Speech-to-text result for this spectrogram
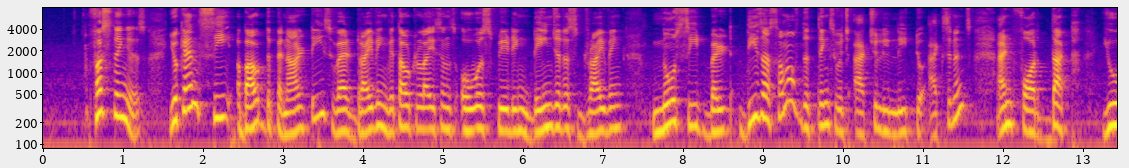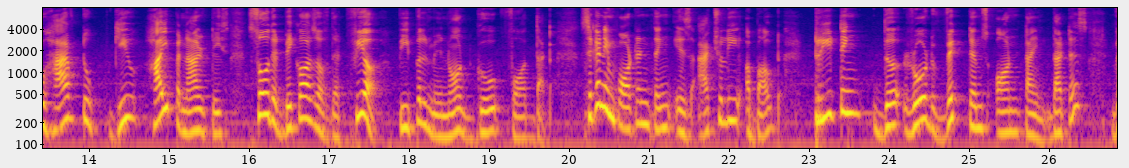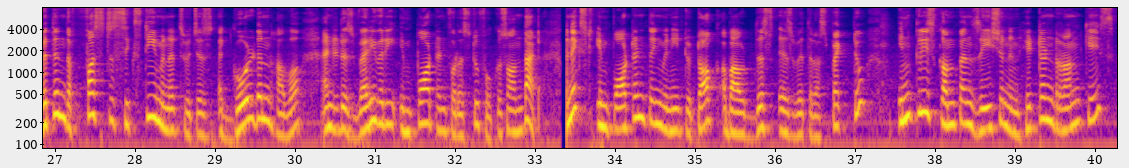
First thing is, you can see about the penalties where driving without license, overspeeding, dangerous driving, no seat belt. These are some of the things which actually lead to accidents and for that you have to give high penalties so that because of that fear people may not go for that. Second important thing is actually about treating the road victims on time. That is within the first 60 minutes which is a golden hour and it is very very important for us to focus on that. The next important thing we need to talk about this is with respect to increased compensation in hit and run case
